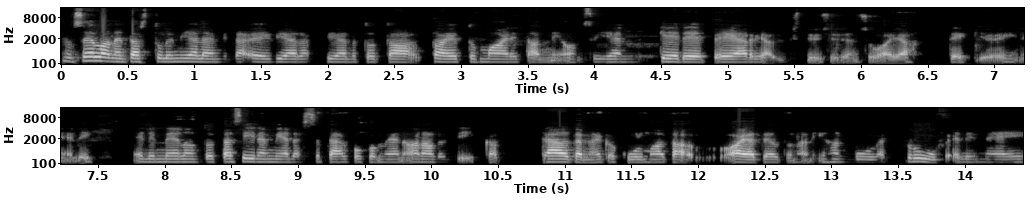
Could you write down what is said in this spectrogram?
No sellainen tästä tuli mieleen, mitä ei vielä, vielä tota, taidettu mainita, niin on siihen GDPR ja yksityisyyden suoja tekijöihin. Eli, eli meillä on tota, siinä mielessä tämä koko meidän analytiikka tältä näkökulmalta ajateltuna niin ihan bulletproof, eli me ei,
